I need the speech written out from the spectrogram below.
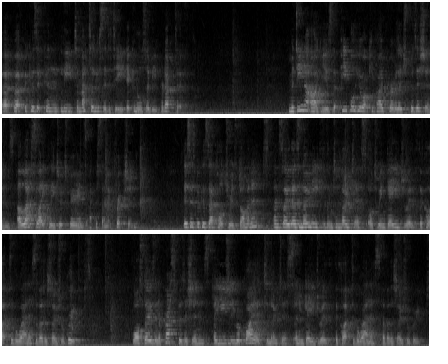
uh, but because it can lead to meta lucidity, it can also be productive. Medina argues that people who occupy privileged positions are less likely to experience epistemic friction. This is because their culture is dominant, and so there's no need for them to notice or to engage with the collective awareness of other social groups whilst those in oppressed positions are usually required to notice and engage with the collective awareness of other social groups.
